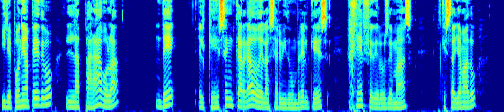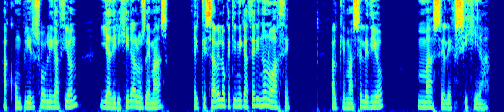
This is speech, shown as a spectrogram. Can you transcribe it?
Y le pone a Pedro la parábola de el que es encargado de la servidumbre, el que es jefe de los demás, el que está llamado a cumplir su obligación y a dirigir a los demás, el que sabe lo que tiene que hacer y no lo hace. Al que más se le dio, más se le exigirá.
